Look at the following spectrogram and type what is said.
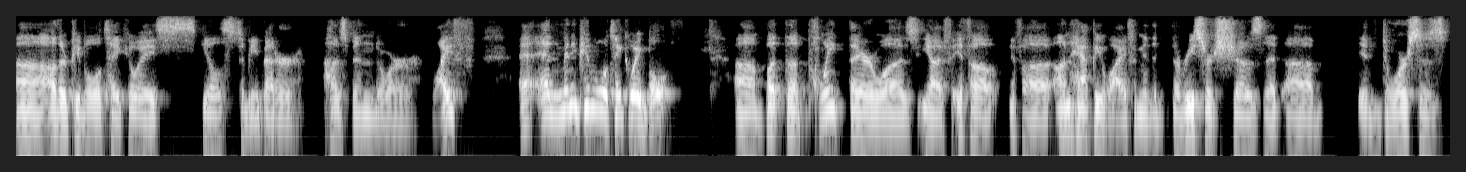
Uh, other people will take away skills to be better husband or wife. And, and many people will take away both. Uh, but the point there was, you know, if, if a if a unhappy wife, I mean, the, the research shows that uh, if divorces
